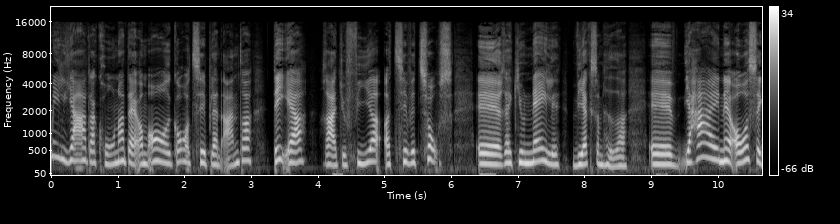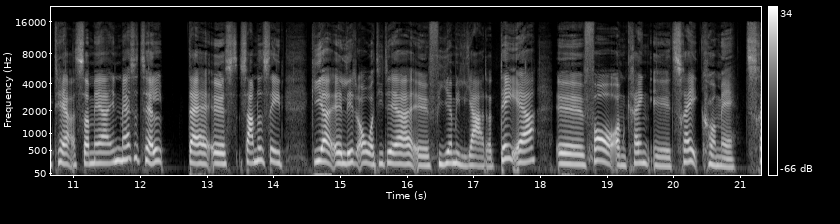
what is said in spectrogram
milliarder kroner, der om året går til blandt andre DR, Radio 4 og TV2's øh, regionale virksomheder. Øh, jeg har en øh, oversigt her, som er en masse tal, der øh, samlet set giver øh, lidt over de der øh, 4 milliarder. DR øh, får omkring øh, 3,3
